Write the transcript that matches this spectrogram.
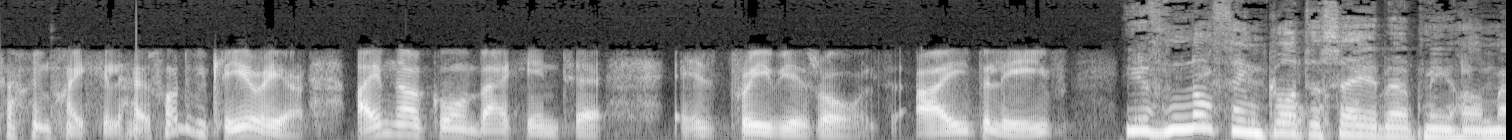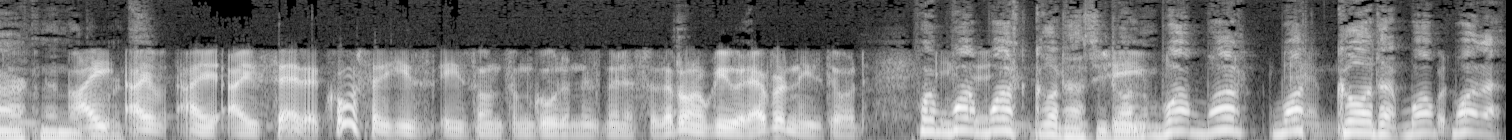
Sorry, Michael, I want to be clear here. I'm not going back into his previous roles. I believe. You've nothing good to say about Micheál Martin. In I, I, I, said, of course, that he's he's done some good in his ministers. I don't agree with everything he's done. What what, what good has he done? What what what um, good what what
